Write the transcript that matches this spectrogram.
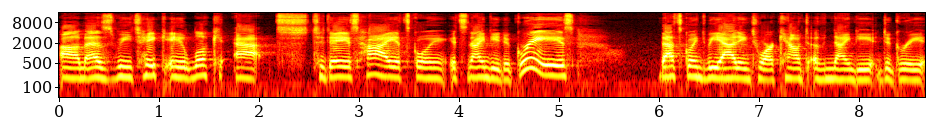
Um, as we take a look at today's high, it's going, it's 90 degrees. That's going to be adding to our count of 90 degree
